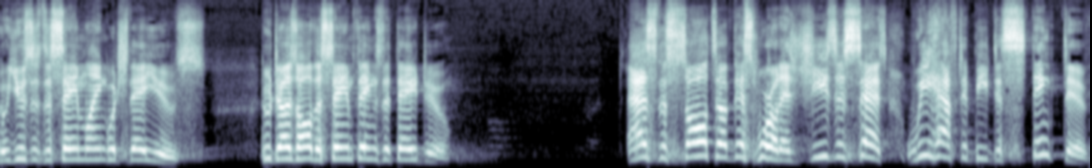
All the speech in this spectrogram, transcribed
who uses the same language they use, who does all the same things that they do? As the salt of this world, as Jesus says, we have to be distinctive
